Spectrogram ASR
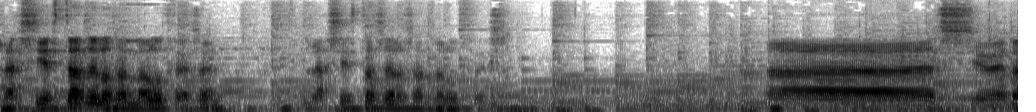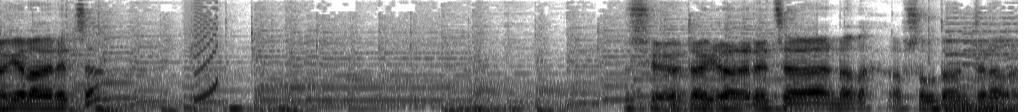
Las siestas de los andaluces, ¿eh? Las siestas de los andaluces. Ah, si me meto aquí a la derecha... Si meto aquí a la derecha, nada, absolutamente nada.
